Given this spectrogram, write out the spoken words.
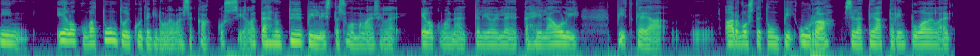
niin elokuva tuntui kuitenkin olevan se kakkossijalla. Tähän on tyypillistä suomalaisille elokuvanäyttelijöille, että heillä oli pitkä ja arvostetumpi ura sillä teatterin puolella. Et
